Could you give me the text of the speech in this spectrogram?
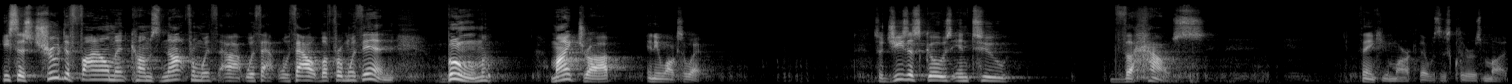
He says, True defilement comes not from without, without, without but from within. Boom, mic drop, and he walks away. So Jesus goes into the house. Thank you, Mark. That was as clear as mud.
